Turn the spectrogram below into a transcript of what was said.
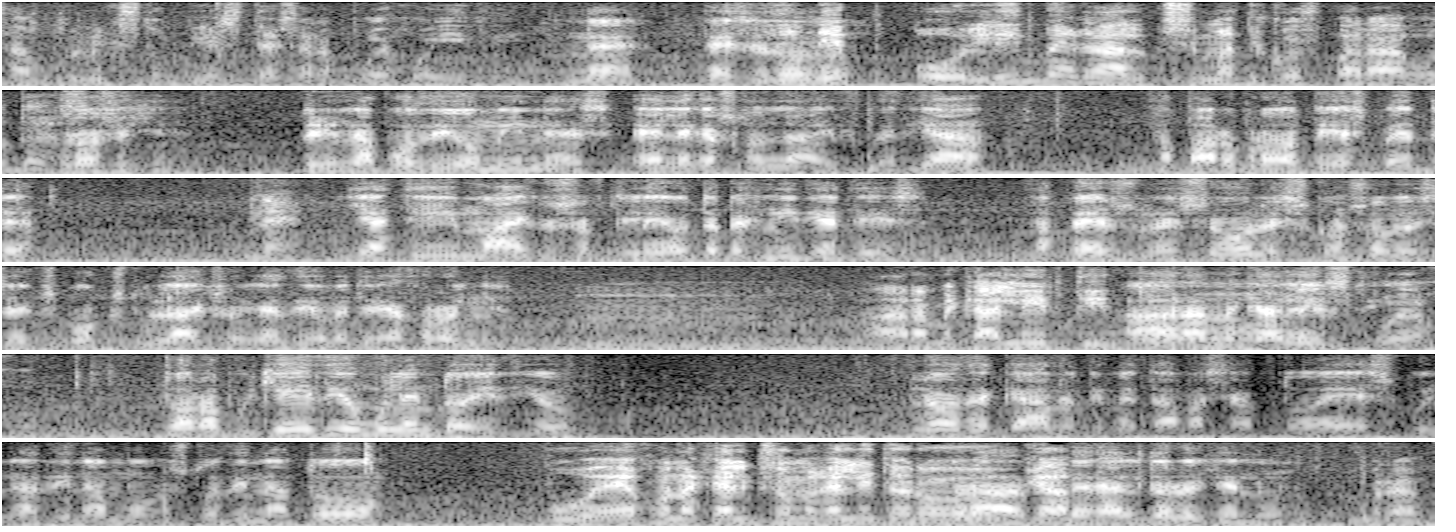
θα βγουν και στο PS4 που έχω ήδη Ναι, παίζει είναι ρόλο. πολύ μεγάλο σημαντικός παράγοντας. Πρόσεχε. Πριν από δύο μήνες έλεγα στο live, παιδιά, θα πάρω πρώτα PS5 Ναι. γιατί η Microsoft λέει ότι τα παιχνίδια της θα παίζουν σε όλες τις κονσόλες Xbox τουλάχιστον για 2 με 3 χρόνια. Μμμ, άρα με καλύπτει το Άρα με καλύπτει. S που έχω. Τώρα που και οι δύο μου λένε το ίδιο, λέω δεν κάνω τη μετάβαση από το S που είναι αδύναμο στο δυνατό. Που έχω να καλύψω μεγαλύτερο Μπράβο, gap. μεγαλύτερο κενό. Μπράβο.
